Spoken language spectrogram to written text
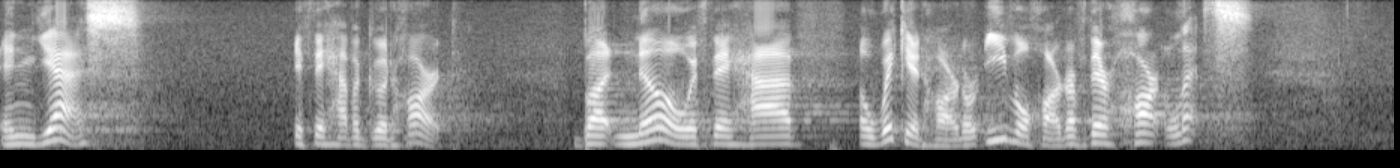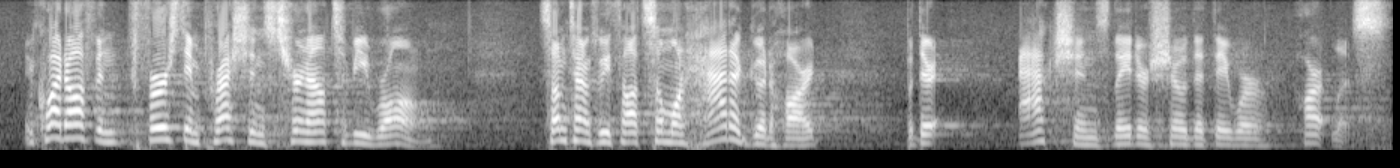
And yes, if they have a good heart. But no, if they have a wicked heart or evil heart, or if they're heartless. And quite often, first impressions turn out to be wrong. Sometimes we thought someone had a good heart, but their actions later showed that they were heartless.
